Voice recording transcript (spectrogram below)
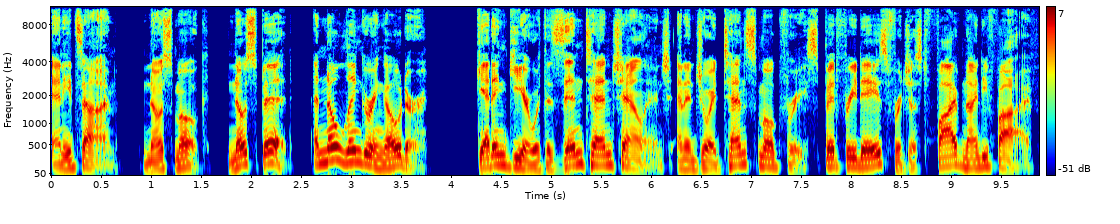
anytime. No smoke, no spit, and no lingering odor. Get in gear with the Zyn 10 Challenge and enjoy 10 smoke free, spit free days for just $5.95.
